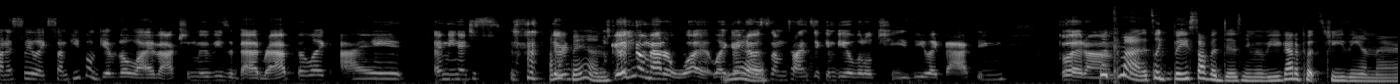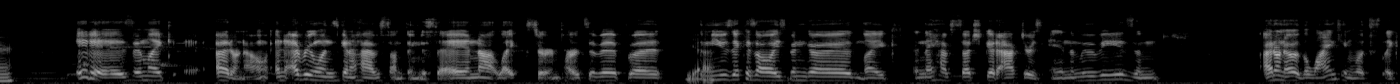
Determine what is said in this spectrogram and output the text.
honestly like some people give the live action movies a bad rap, but like I I mean I just they're fan. good no matter what. Like I know sometimes it can be a little cheesy like the acting, but um But come on, it's like based off a Disney movie. You got to put cheesy in there. it is and like I don't know. And everyone's going to have something to say and not like certain parts of it, but yeah. the music has always been good like and they have such good actors in the movies and i don't know the lion king looks like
